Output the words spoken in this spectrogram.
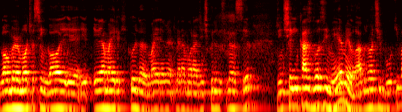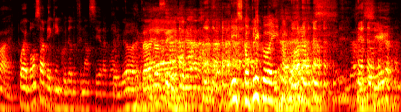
Igual o meu irmão, tipo assim, igual eu, eu- eu e a Maíra que cuida, a Maíra é minha, minha namorada, a gente cuida do financeiro. A gente chega em casa duas e meia, meu, abre o notebook e vai. Pô, é bom saber quem cuida do financeiro agora. Entendeu? Então, assim, Vixe, complicou, hein? a gente chega,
